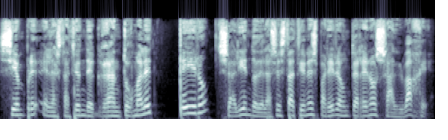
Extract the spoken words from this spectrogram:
siempre en la estación de Grand Tourmalet, pero saliendo de las estaciones para ir a un terreno salvaje.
